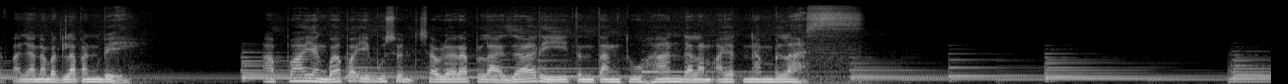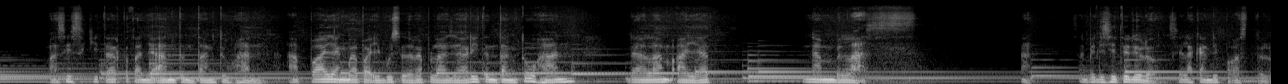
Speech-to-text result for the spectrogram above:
Pertanyaan nomor 8b. Apa yang Bapak Ibu Saudara pelajari tentang Tuhan dalam ayat 16? Masih sekitar pertanyaan tentang Tuhan. Apa yang Bapak Ibu Saudara pelajari tentang Tuhan dalam ayat 16? Sampai di situ dulu. Silakan di pause dulu.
